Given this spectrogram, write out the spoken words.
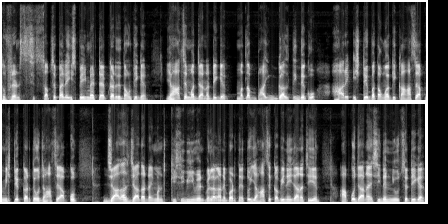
तो फ्रेंड्स सबसे पहले इस पर ही मैं टैप कर देता हूँ, ठीक है? यहाँ से मत जाना, ठीक है? मतलब भाई, गलती देखो, हर एक स्टेप बताऊँगा कि कहाँ से आप मिस्टेक करते हो, जहाँ से आपको ज़्यादा से ज़्यादा डायमंड किसी भी इवेंट में लगाने पड़ते हैं तो यहाँ से कभी नहीं जाना चाहिए। आपको जाना है सीधे न्यूज़ से, ठीक है?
